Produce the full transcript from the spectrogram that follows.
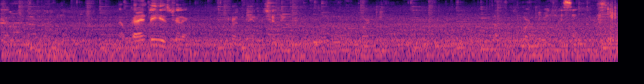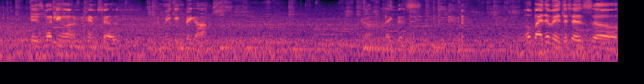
Yeah. No, currently. Currently I'm chilling. He's working on himself and making big arms. You know, like this. oh, by the way, this is uh,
